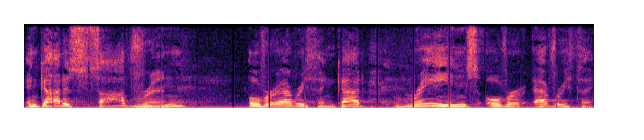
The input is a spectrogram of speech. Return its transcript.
And God is sovereign over everything. God reigns over everything.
